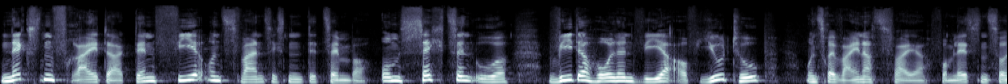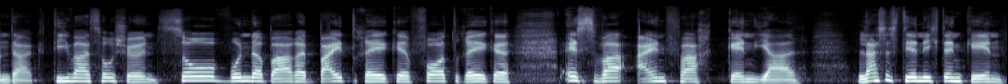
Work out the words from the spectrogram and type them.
Nächsten Freitag, den 24. Dezember um 16 Uhr wiederholen wir auf YouTube unsere Weihnachtsfeier vom letzten Sonntag. Die war so schön, so wunderbare Beiträge, Vorträge. Es war einfach genial. Lass es dir nicht entgehen.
